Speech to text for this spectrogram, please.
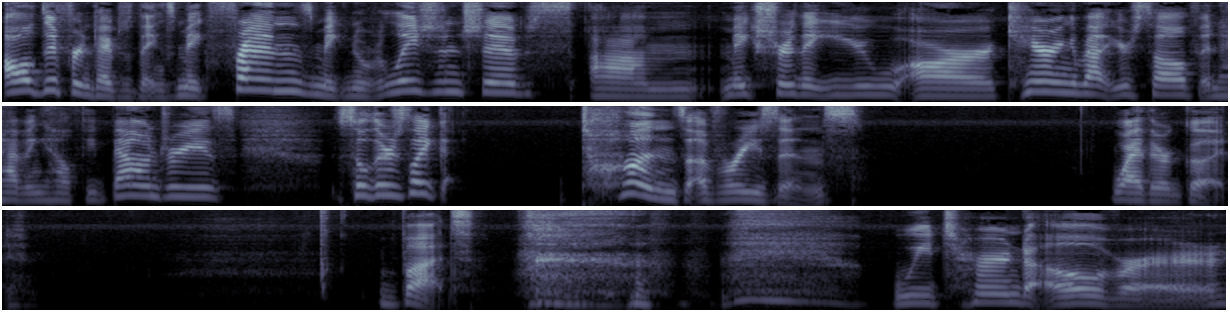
all different types of things. Make friends, make new relationships, um, make sure that you are caring about yourself and having healthy boundaries. So there's like tons of reasons why they're good. But. we turned over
